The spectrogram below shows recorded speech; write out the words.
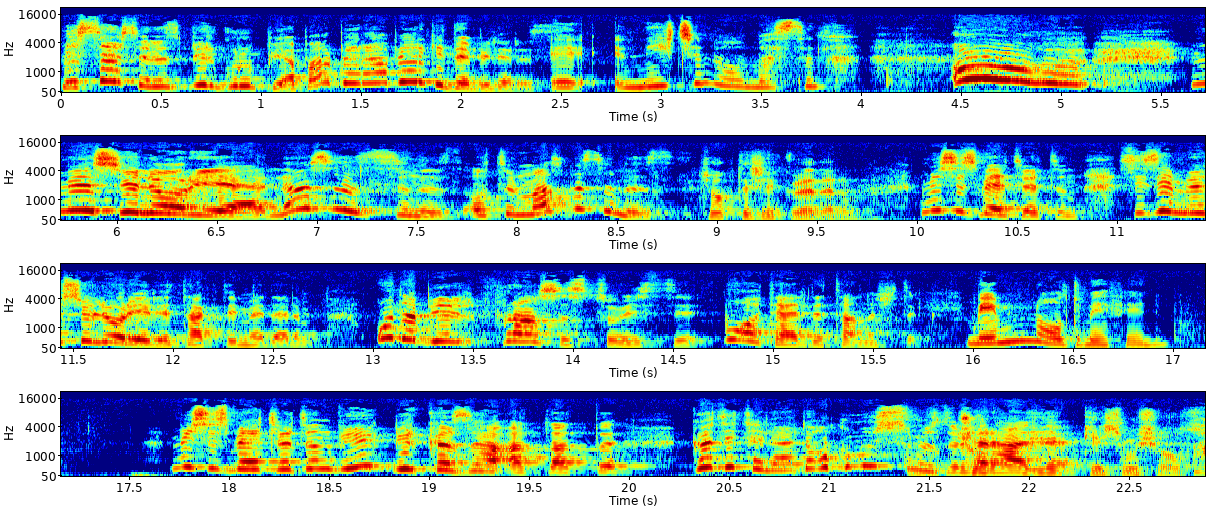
İsterseniz bir grup yapar beraber gidebiliriz. E, niçin olmasın? Oh, Monsieur Laurier nasılsınız? Oturmaz mısınız? Çok teşekkür ederim. Mrs. Betterton size Monsieur Laurier'i takdim ederim. O da bir Fransız turisti. Bu otelde tanıştık. Memnun oldum efendim. Mrs. Betterton büyük bir kaza atlattı. Gazetelerde okumuşsunuzdur Çok herhalde. büyük geçmiş olsun.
